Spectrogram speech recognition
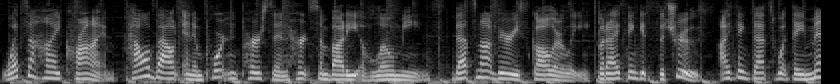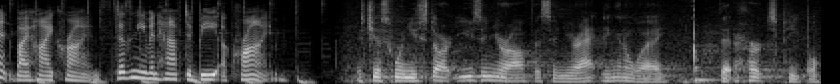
What's a high crime? How about an important person hurt somebody of low means? That's not very scholarly, but I think it's the truth. I think that's what they meant by high crimes. Doesn't even have to be a crime. It's just when you start using your office and you're acting in a way that hurts people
